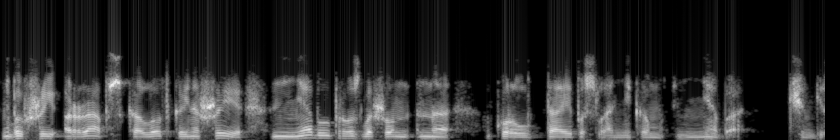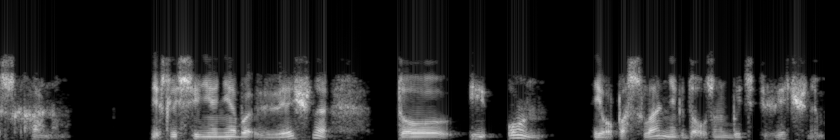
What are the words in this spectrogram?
бывший раб с колодкой на шее, не был провозглашен на Курултае посланником неба, Чингисханом? Если синее небо вечно, то и он, его посланник, должен быть вечным.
